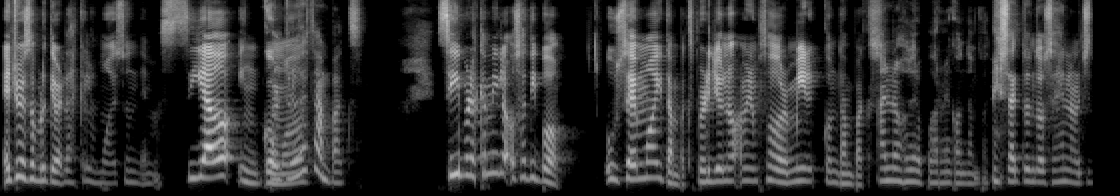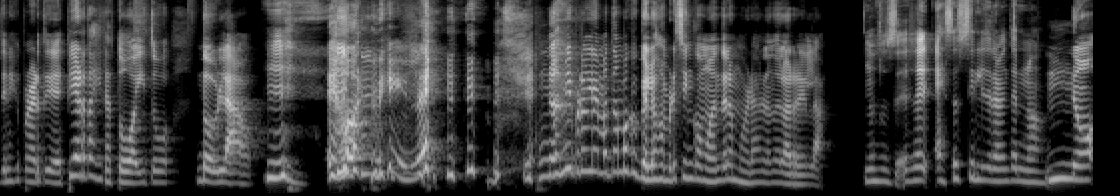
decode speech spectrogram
hecho eso porque la verdad es que los modes son demasiado ¿Pero tú incómodos. usas Tampax? Sí, pero es que a mí, lo- o sea, tipo, usé Mod y Tampax, pero yo no, a mí no me gusta dormir con Tampax. Ah, no, yo no puedo dormir con Tampax. Exacto, entonces en la noche tienes que ponerte y despiertas y está todo ahí todo doblado. Es horrible. No es mi problema tampoco que los hombres se incomoden de las mujeres hablando de la regla. No sé, eso, eso sí, literalmente no. No,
